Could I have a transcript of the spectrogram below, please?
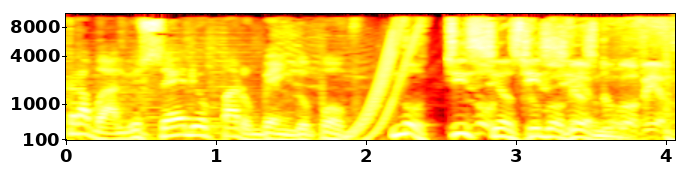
Trabalho sério para o bem do povo. Notícias, Notícias do governo. Do governo.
